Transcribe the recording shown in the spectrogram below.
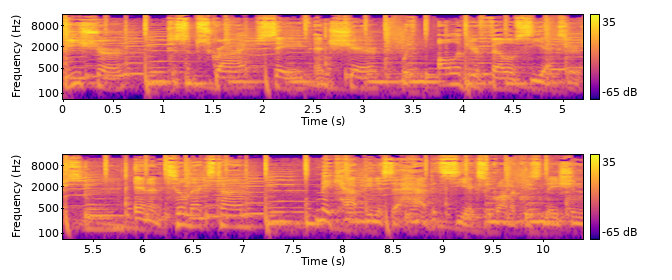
Be sure to subscribe, save, and share with all of your fellow CXers. And until next time, make happiness a habit, CX Chronicles Nation.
